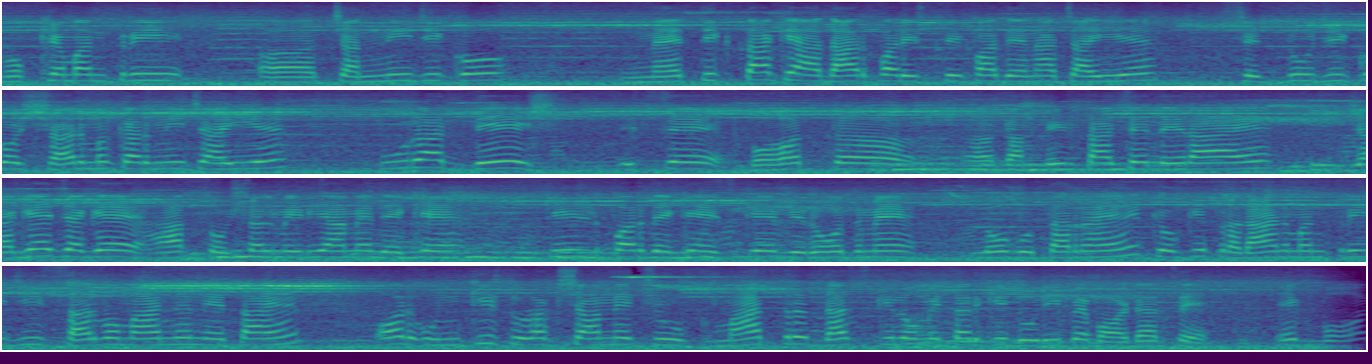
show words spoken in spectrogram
मुख्यमंत्री चन्नी जी को नैतिकता के आधार पर इस्तीफा देना चाहिए। सिद्धू जी को शर्म करनी चाहिए। पूरा देश इससे बहुत गंभीरता से ले रहा है। जगह जगह आप सोशल मीडिया में देखें, फ़ील्ड पर देखें, इसके विरोध में लोग उतर रहे हैं, क्योंकि प्रधानमंत्री जी सर्वमान्य नेता हैं और उनकी सुरक्षा में चूक, मात्र 10 किलोमीटर की दूरी पे बॉर्डर से। एक बहुत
